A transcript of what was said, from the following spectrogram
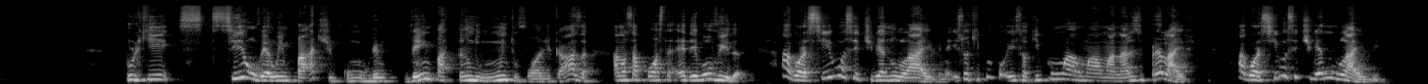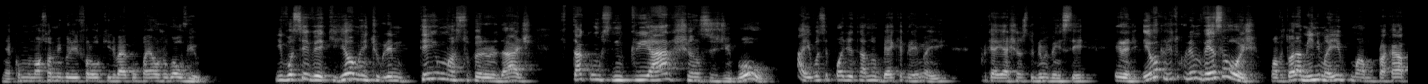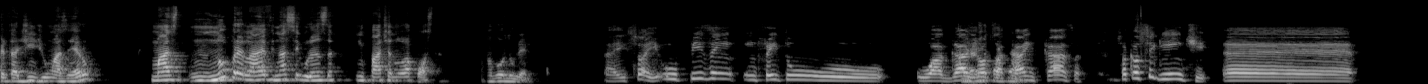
Porque se houver um empate, como o Grêmio vem empatando muito fora de casa, a nossa aposta é devolvida. Agora, se você tiver no live, né? Isso aqui, isso aqui para uma, uma, uma, análise pré-live. Agora, se você tiver no live, né? Como o nosso amigo ali falou que ele vai acompanhar o jogo ao vivo, e você vê que realmente o Grêmio tem uma superioridade, que está conseguindo criar chances de gol, aí você pode entrar no back Grêmio aí, porque aí a chance do Grêmio vencer é grande. Eu acredito que o Grêmio vença hoje, uma vitória mínima aí, uma, um placar apertadinho de 1 a 0 mas no pré-live, na segurança, empate anula aposta, a favor do Grêmio. É isso aí. O Pisa enfrenta o, o HJK em casa. Só que é o seguinte, é...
